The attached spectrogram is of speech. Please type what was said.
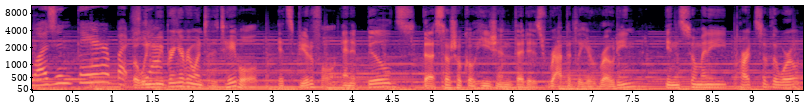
wasn't there, but But she when we bring everyone to the table, it's beautiful and it builds the social cohesion that is rapidly eroding in so many parts of the world.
